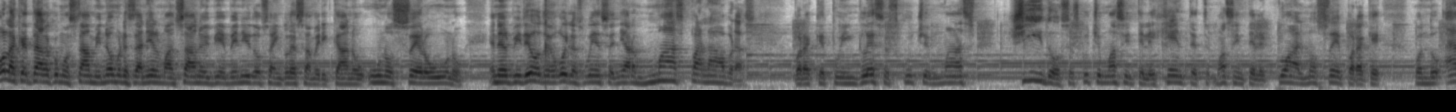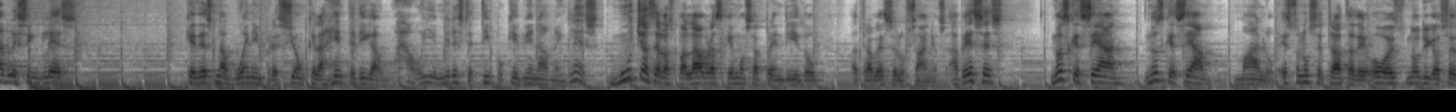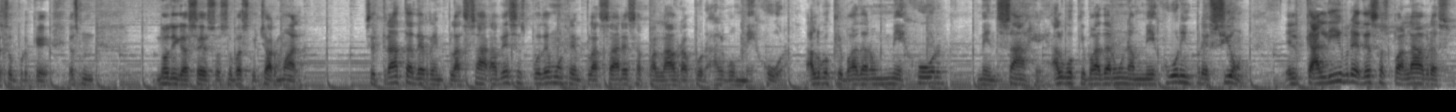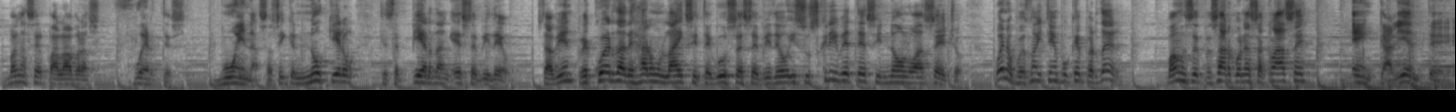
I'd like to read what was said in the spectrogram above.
Hola, ¿qué tal? ¿Cómo están? Mi nombre es Daniel Manzano y bienvenidos a Inglés Americano 101. En el video de hoy les voy a enseñar más palabras para que tu inglés se escuche más chido, se escuche más inteligente, más intelectual, no sé, para que cuando hables inglés que des una buena impresión, que la gente diga, wow, oye, mira este tipo, qué bien habla inglés. Muchas de las palabras que hemos aprendido a través de los años, a veces no es que sean, no es que sea malo. Esto no se trata de, oh, no digas eso porque no digas eso, se va a escuchar mal. Se trata de reemplazar. A veces podemos reemplazar esa palabra por algo mejor, algo que va a dar un mejor mensaje, algo que va a dar una mejor impresión. El calibre de esas palabras van a ser palabras fuertes, buenas. Así que no quiero que se pierdan ese video. ¿Está bien? Recuerda dejar un like si te gusta ese video y suscríbete si no lo has hecho. Bueno, pues no hay tiempo que perder. Vamos a empezar con esta clase en caliente.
